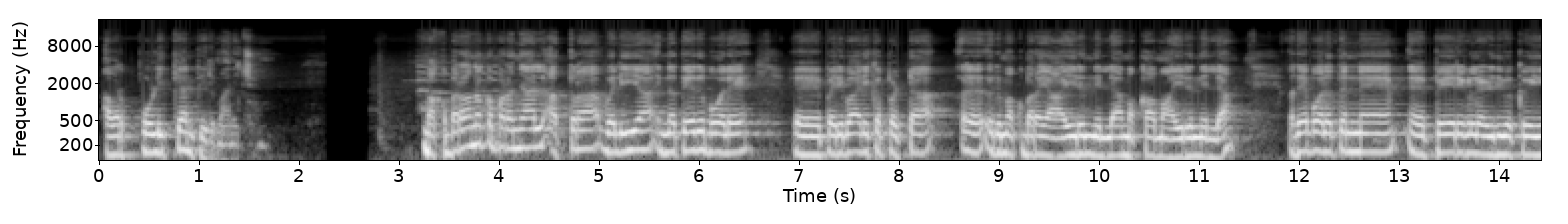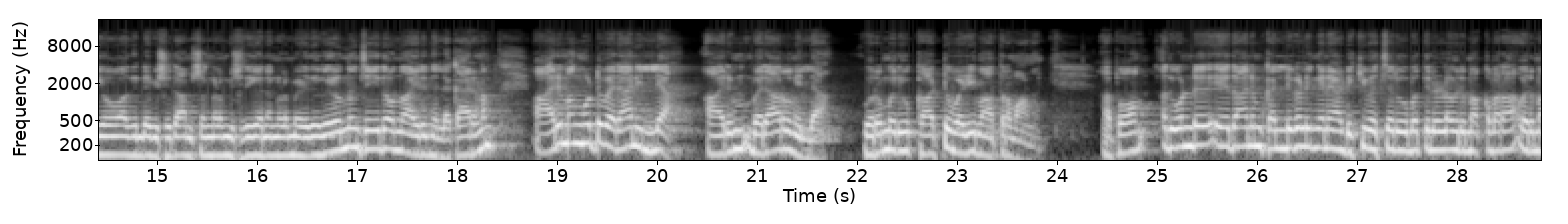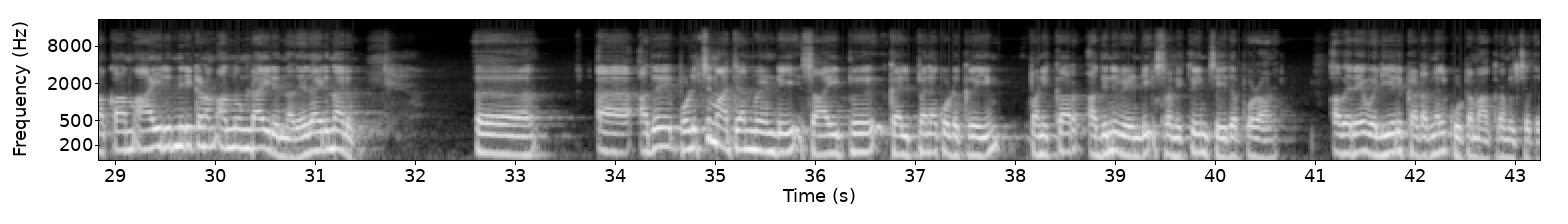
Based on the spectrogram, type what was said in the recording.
അവർ പൊളിക്കാൻ തീരുമാനിച്ചു. മക്ബറ എന്നൊക്കെ പറഞ്ഞാൽ അത്ര വലിയ ഇന്നത്തേതുപോലെ പരിപാലിക്കപ്പെട്ട ഒരു മക്ബറയായിരുന്നില്ല മക്കാമായിരുന്നില്ല. അതേപോലെ തന്നെ പേരുകൾ എഴുതി വെക്കുകയോ അതിന്റെ വിശദാംശങ്ങളും വിശദീകരണങ്ങളും എഴുതുകയോ ഒന്നും ചെയ്ത ഒന്നും ആയിരുന്നില്ല കാരണം ആരും അങ്ങോട്ട് വരാനില്ല ആരും വരാറുമില്ല. വെറും ഒരു കാട്ടുവഴി മാത്രമാണ്. അപ്പോൾ അതുകൊണ്ട് ഏതാനും കല്ലുകൾ ഇങ്ങനെ അടുക്കി വെച്ച രൂപത്തിലുള്ള ഒരു മക്ബറ ഒരു മക്കാം ആയിരുന്നിരിക്കണം അന്നുണ്ടായിരുന്നത്. ഏതായിരുന്നാലും അത് പൊളിച്ചു മാറ്റാൻ വേണ്ടി സായിപ്പ് കൽപ്പന കൊടുക്കുകയും പണിക്കാർ അതിനു വേണ്ടി ശ്രമിക്കുകയും ചെയ്തപ്പോഴാണ് അവരെ വലിയൊരു കടന്നൽ കൂട്ടം ആക്രമിച്ചത്.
